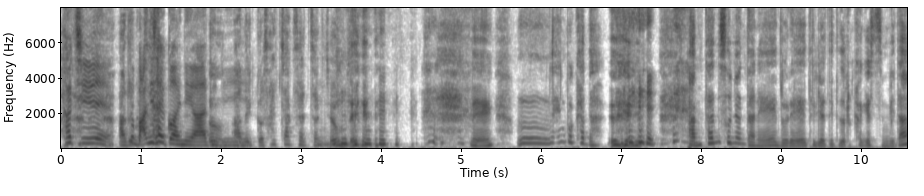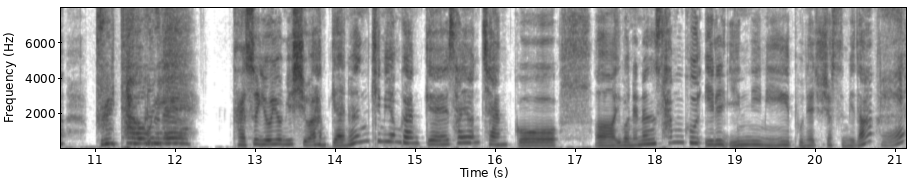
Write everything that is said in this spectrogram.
같이 또 많이 살 거 아니에요, 아들이. 응, 아들 거 살짝 살짝 좀. 네. 네. 음, 행복하다. 방탄소년단의 노래 들려드리도록 하겠습니다. 불타오르네. 가수 요요미 씨와 함께하는 김희영과 함께 사연 참고, 어, 이번에는 3912님이 보내주셨습니다. 네.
